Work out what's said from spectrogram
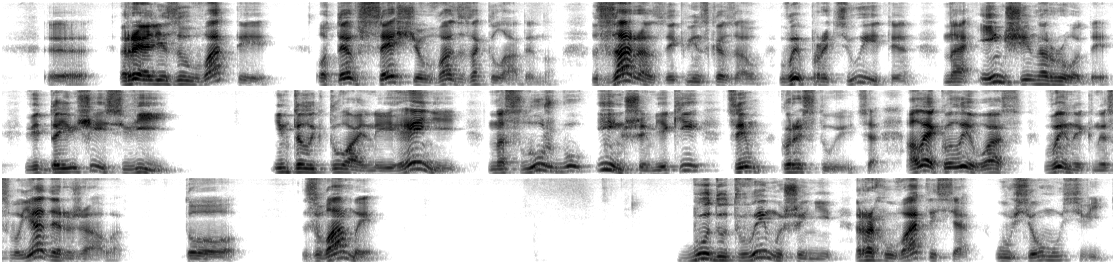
е, реалізувати оте все, що в вас закладено. Зараз, як він сказав, ви працюєте на інші народи, віддаючи свій інтелектуальний геній на службу іншим, які цим користуються. Але коли у вас виникне своя держава, то з вами будуть вимушені рахуватися у всьому світі.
